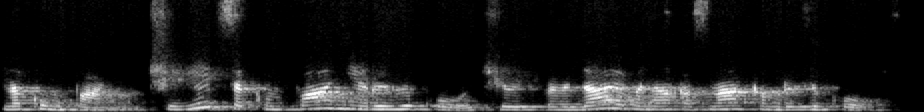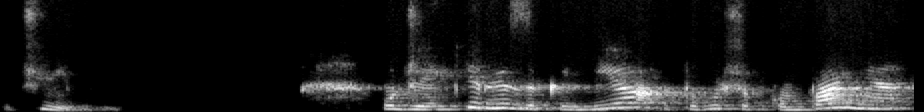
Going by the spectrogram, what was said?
на компанію? Чи є ця компанія ризиковою, чи відповідає вона ознакам ризиковості, чи ні? Отже, які ризики є того, щоб компанія,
